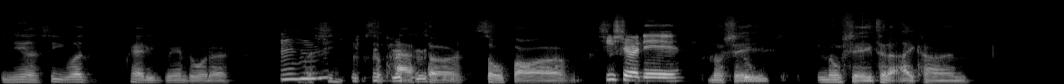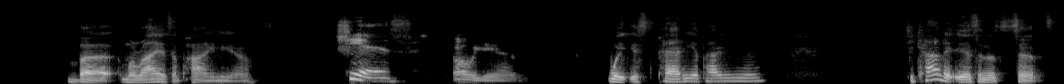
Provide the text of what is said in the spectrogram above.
yeah, she was Patty's granddaughter, hmm but she surpassed her so far. She sure did. No shade, no shade to the icon. But Mariah's a pioneer. She is. Oh yeah. Wait, is Patty a pioneer? She kind of is in a sense.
